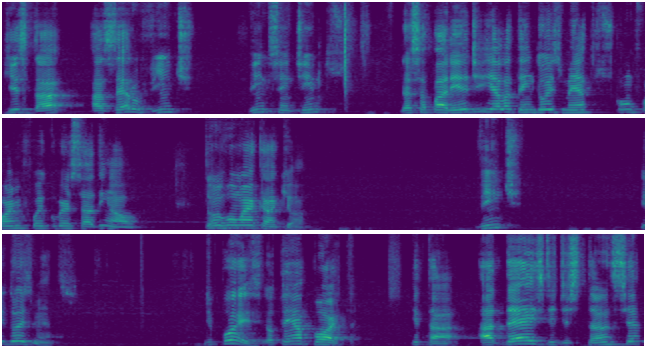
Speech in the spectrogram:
que está a 0,20 20 centímetros dessa parede e ela tem 2 metros conforme foi conversado em aula. Então eu vou marcar aqui, ó, 20 e 2 metros. Depois eu tenho a porta, que está a 10 de distância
